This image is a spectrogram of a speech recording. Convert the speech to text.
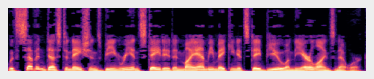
with seven destinations being reinstated and Miami making its debut on the airline's network.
